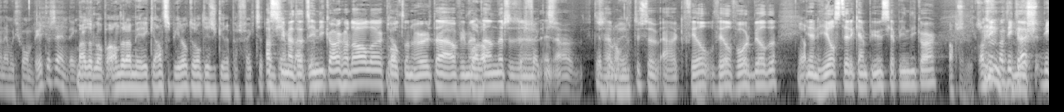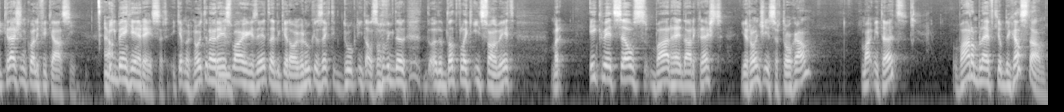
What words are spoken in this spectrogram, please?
Maar hij moet gewoon beter zijn, denk maar ik. Maar er lopen andere Amerikaanse piloten rond die ze kunnen perfect zetten. Als je met het IndyCar gaat halen, Colton ja. Hurta of iemand voilà. anders. Perfect. Ja, er zijn ondertussen eigenlijk veel, veel voorbeelden ja. in een heel sterk kampioenschap IndyCar. Absoluut. Want die, want die, crash, die crash in kwalificatie. Ja. Ik ben geen racer. Ik heb nog nooit in een racewagen gezeten, heb ik er al genoeg gezegd. Ik doe ook niet alsof ik er op dat vlak iets van weet. Maar ik weet zelfs waar hij daar crasht. Je rondje is er toch aan. Maakt niet uit. Waarom blijft hij op de gas staan?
